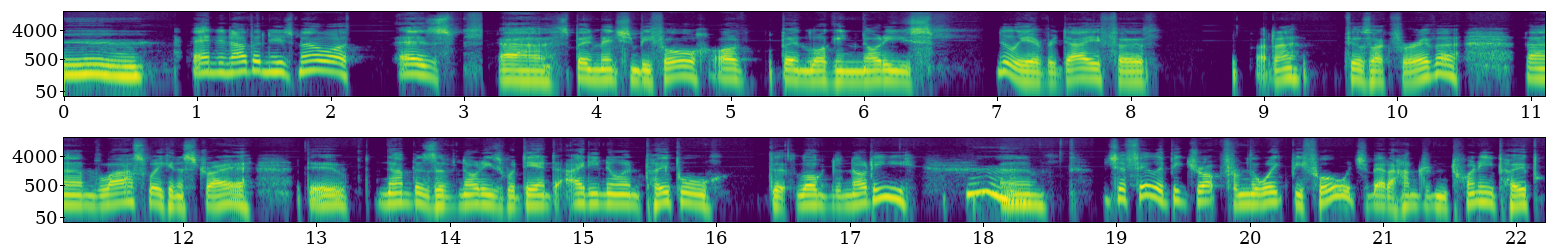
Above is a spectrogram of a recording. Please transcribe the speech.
uh. And in other news, Mel, as uh, has been mentioned before, I've been logging notties nearly every day for, I don't know, feels like forever. Um, last week in Australia, the numbers of notties were down to 89 people that logged a nottie. Hmm. Um, which is a fairly big drop from the week before, which is about 120 people.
